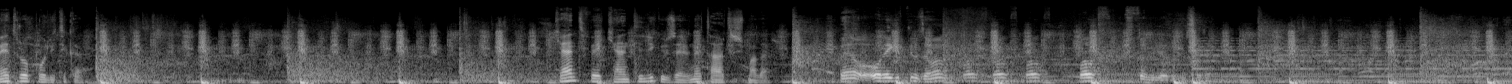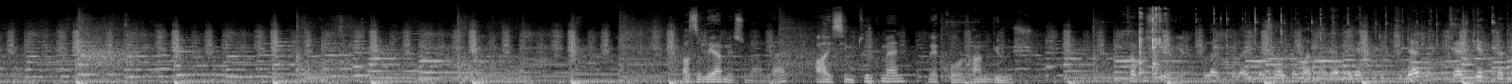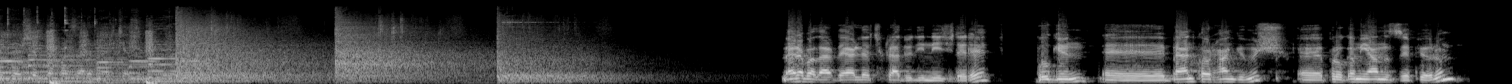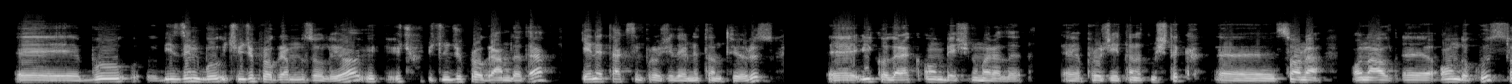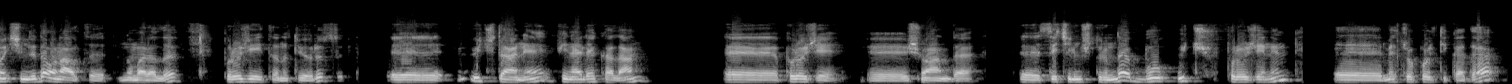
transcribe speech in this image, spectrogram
Metropolitika Kent ve kentlilik üzerine tartışmalar. Ben oraya gittiğim zaman balık balık balık balık tutabiliyorum mesela. Hazırlayan ve sunanlar Aysim Türkmen ve Korhan Gümüş. Takusuyor ya. Kolay kolay boşaltamadı. Yani elektrikçiler terk etmedi Perşembe Pazarı merkezini. Merhabalar değerli Açık Radyo dinleyicileri. Bugün e, ben Korhan Gümüş, e, programı yalnız yapıyorum. E, bu bizim bu üçüncü programımız oluyor. Üç, üçüncü programda da gene Taksim projelerini tanıtıyoruz. E, ilk olarak 15 numaralı e, projeyi tanıtmıştık. E, sonra 16, e, 19, son, şimdi de 16 numaralı projeyi tanıtıyoruz. E, üç tane finale kalan e, proje e, şu anda e, seçilmiş durumda. Bu üç projenin e, Metropolitika'da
